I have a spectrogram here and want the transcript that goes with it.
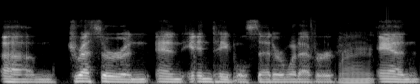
um, dresser and and end table set or whatever, right and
